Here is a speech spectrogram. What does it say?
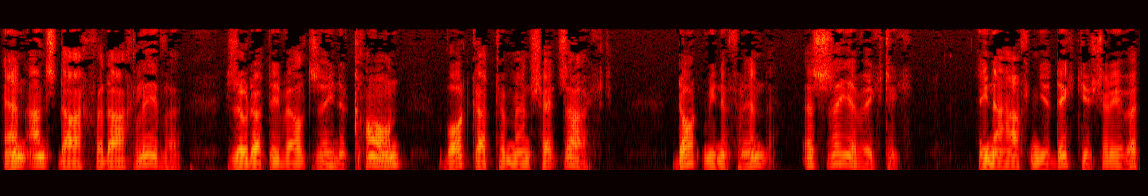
en ons dag voor dag leven, zodat de Welt zijn kan, wat God de mensheid zegt. Dat, mijn vrienden, is zeer wichtig. Een heeft een gedicht geschreven,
